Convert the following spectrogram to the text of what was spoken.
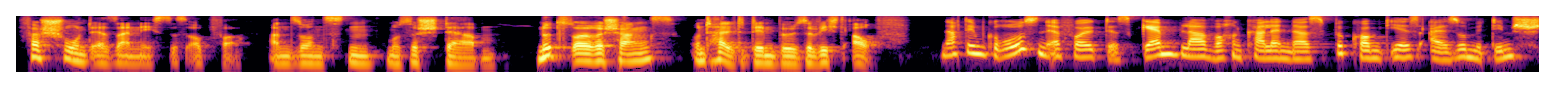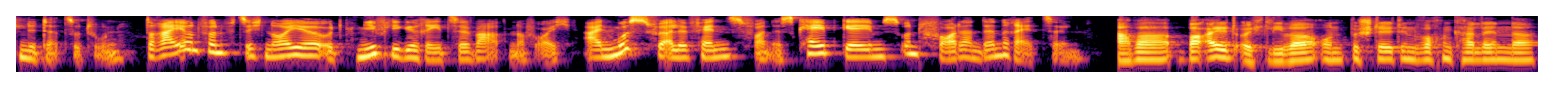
verschont er sein nächstes Opfer. Ansonsten muss es sterben. Nutzt eure Chance und haltet den Bösewicht auf. Nach dem großen Erfolg des Gambler-Wochenkalenders bekommt ihr es also mit dem Schnitter zu tun. 53 neue und knifflige Rätsel warten auf euch. Ein Muss für alle Fans von Escape Games und fordernden Rätseln. Aber beeilt euch lieber und bestellt den Wochenkalender,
